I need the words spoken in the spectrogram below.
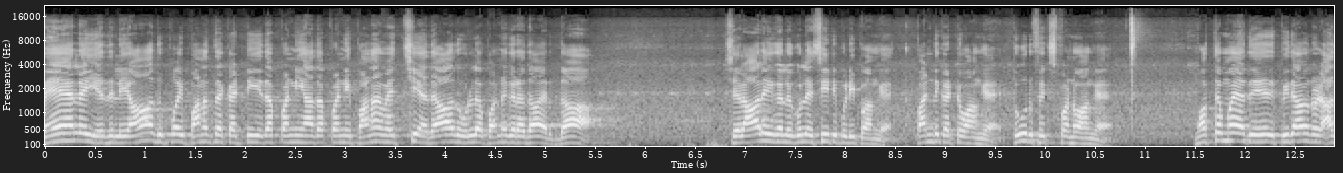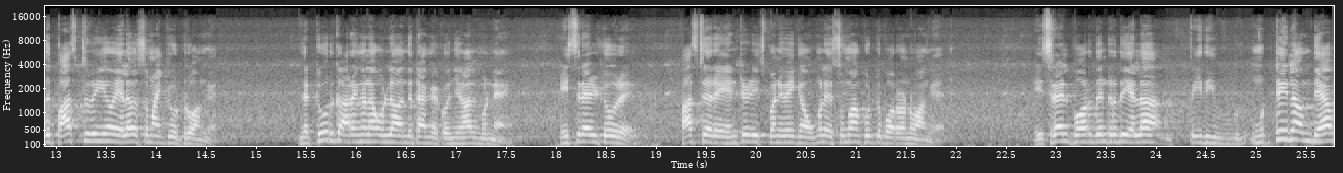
மேலே எதுலையாவது போய் பணத்தை கட்டி இதை பண்ணி அதை பண்ணி பணம் வச்சு எதாவது உள்ளே பண்ணுகிறதா இருந்தா சில ஆலயங்களுக்குள்ளே சீட்டு பிடிப்பாங்க. பண்டு கட்டுவாங்க டூர் ஃபிக்ஸ் பண்ணுவாங்க. மொத்தமாக அது பிதாவினோட அது பாஸ்டரையும் இலவசமாக்கி விட்ருவாங்க இந்த டூர்காரங்கெல்லாம் உள்ளே வந்துட்டாங்க கொஞ்ச நாள் முன்னே. இஸ்ரேல் டூரு. பாஸ்டரை இன்ட்ரடியூஸ் பண்ணி வைக்க அவங்களே சும்மா கூப்பிட்டு போகிறோன்னுவாங்க இஸ்ரேல் போகிறதுன்றது எல்லாம் இது முற்றிலும் தேவ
